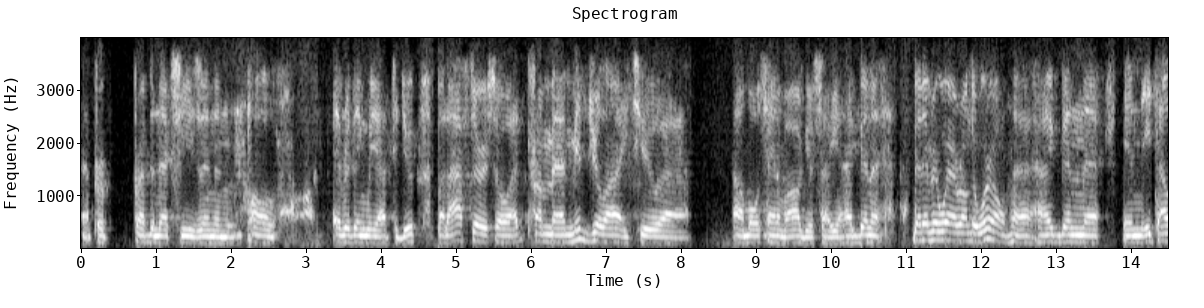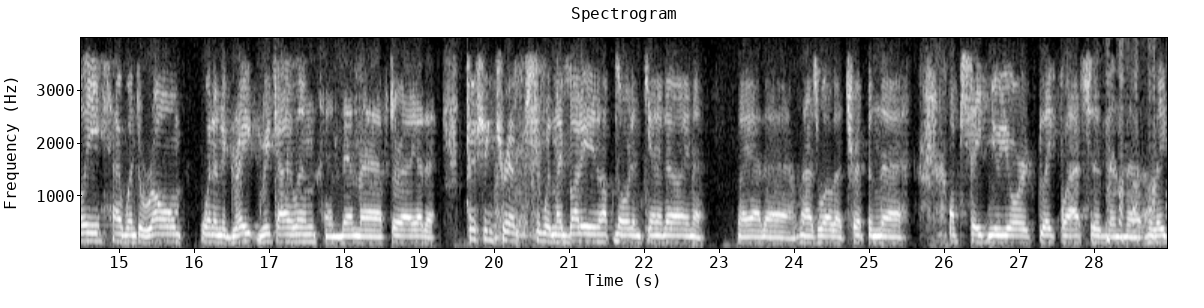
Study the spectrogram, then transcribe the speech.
uh, prep, prep the next season and all everything we had to do. But after, so I, from uh, mid July to uh, almost end of August, I, I've been uh, been everywhere around the world. Uh, I've been uh, in Italy. I went to Rome. Went on a great Greek island, and then uh, after I had a fishing trip with my buddy up north in Canada, and a I had uh, as well a trip in uh, upstate New York, Lake Placid, and uh, Lake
